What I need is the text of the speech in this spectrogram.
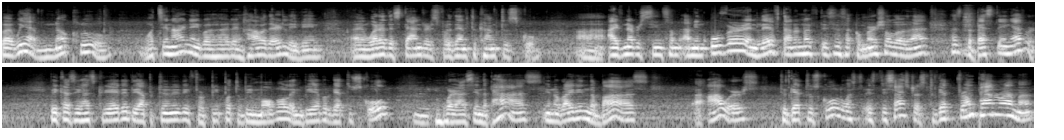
but we have no clue what's in our neighborhood and how they're living and what are the standards for them to come to school. Uh, I've never seen some, I mean, Uber and Lyft, I don't know if this is a commercial or not, that's the best thing ever because it has created the opportunity for people to be mobile and be able to get to school. Whereas in the past, you know, riding the bus uh, hours to get to school was is disastrous. To get from Panorama,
